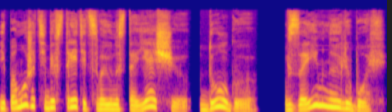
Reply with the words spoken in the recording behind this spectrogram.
и поможет тебе встретить свою настоящую, долгую, взаимную любовь.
